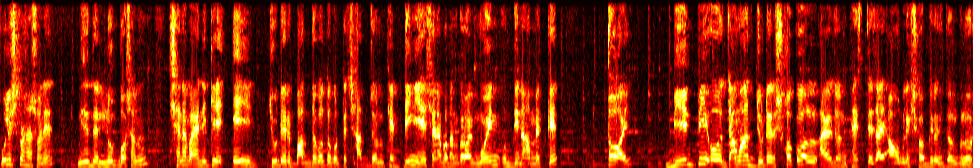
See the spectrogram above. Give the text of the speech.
পুলিশ প্রশাসনে নিজেদের লোক বসানো, সেনাবাহিনীকে এই জুটের বাধ্যগত করতে সাতজনকে ডিঙিয়ে সেনা প্রদান করা হয় মঈন উদ্দিন আহমেদকে। তয়, বিএনপি ও জামাত জোটের সকল আয়োজন ভেস্তে যায় আওয়ামী লীগ সহ বিরোধী দলগুলোর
